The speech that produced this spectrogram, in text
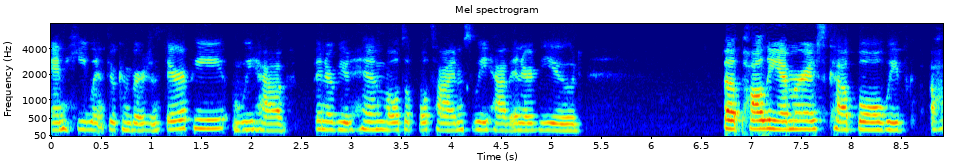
and he went through conversion therapy. We have interviewed him multiple times. We have interviewed a polyamorous couple. We've uh,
